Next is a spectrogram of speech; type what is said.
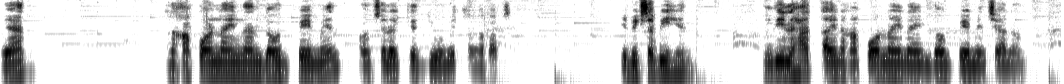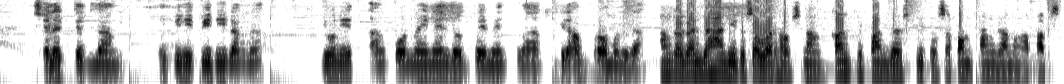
Ayan. Naka 499 ng down payment on selected unit, mga paps. Ibig sabihin, hindi lahat ay naka 499 down payment siya, no? Selected lang. May pinipili lang na unit ang 499 down payment na pinakang promo nila. Ang kagandahan dito sa warehouse ng Country Funders dito sa Pampanga mga paps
